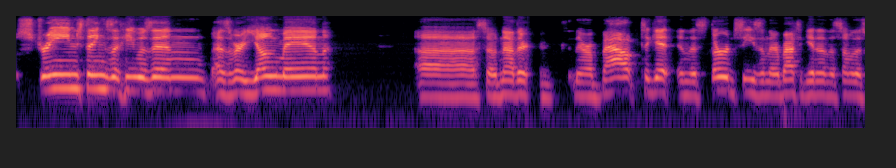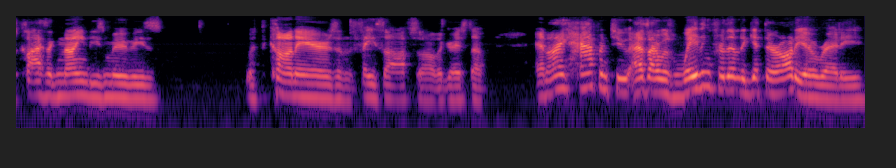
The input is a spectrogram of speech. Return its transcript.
strange things that he was in as a very young man. Uh, so now they're they're about to get in this third season. They're about to get into some of those classic '90s movies with the Con Airs and the Face Offs and all the great stuff. And I happened to, as I was waiting for them to get their audio ready,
